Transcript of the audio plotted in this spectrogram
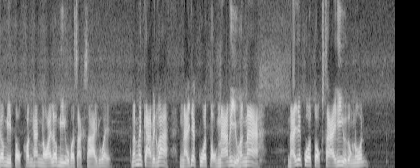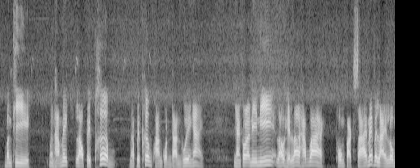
ก็มีตกค่อนข้างน้อย แล้วมีอุปสรรคทรายด้วย นั้นมันกลายเป็นว่า ไหนจะกลัวตกน้ำที่อยู่ข้างหน้า ไหนจะกลัวตกทรายที่อยู่ตรงนู้น บางทีมันทำให้เราไปเพิ่มนะไปเพิ่มความกดดันพูดง่ายๆอย่างกรณีนี้เราเห็นแล้วครับว่าธงปักซ้ายไม่เป็นไรลม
